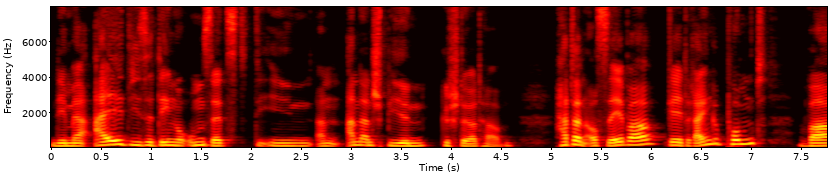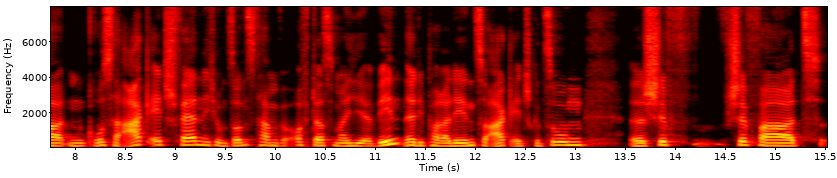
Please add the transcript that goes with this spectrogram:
in dem er all diese Dinge umsetzt, die ihn an anderen Spielen gestört haben. Hat dann auch selber Geld reingepumpt, war ein großer Arc Age-Fan. Nicht umsonst haben wir oft das mal hier erwähnt, ne, die Parallelen zu Arc Age gezogen. Äh, Schiff, Schifffahrt,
